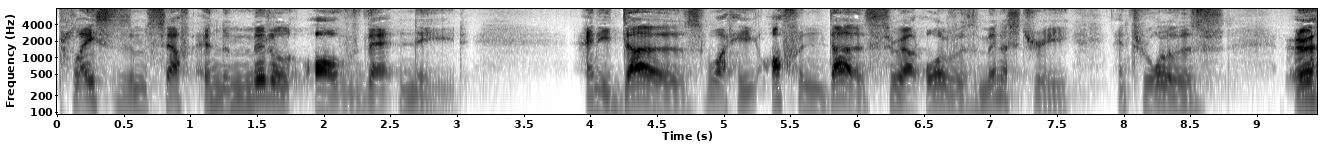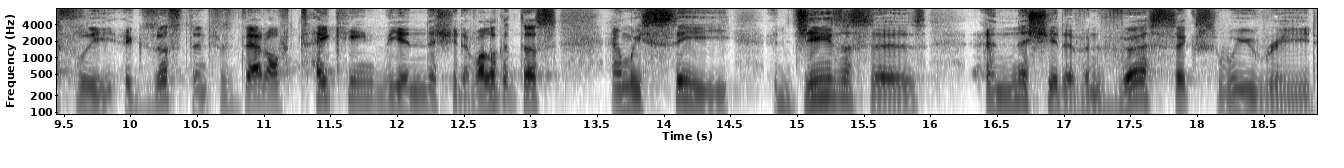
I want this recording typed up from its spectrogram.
places himself in the middle of that need. And he does what he often does throughout all of his ministry and through all of his earthly existence is that of taking the initiative. I look at this and we see Jesus' initiative. In verse 6, we read,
